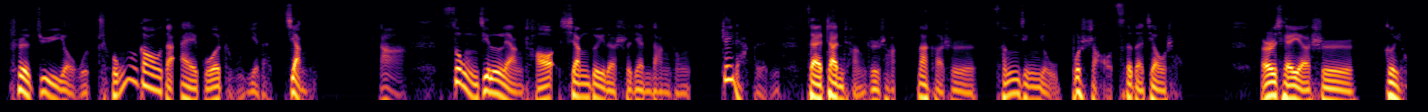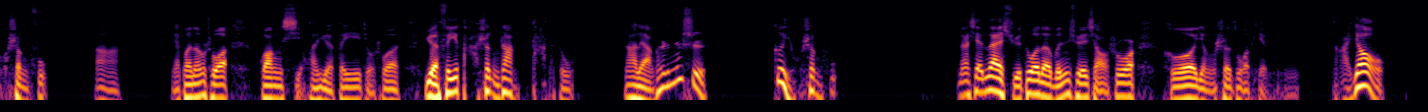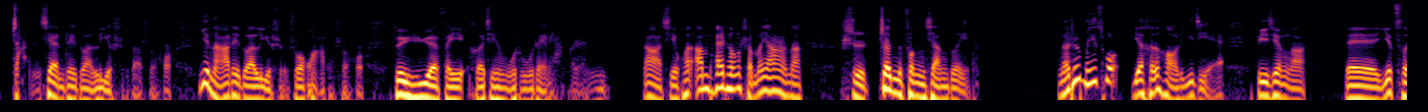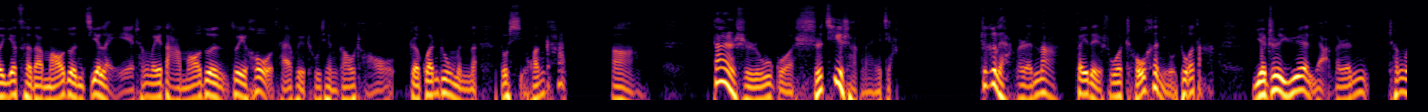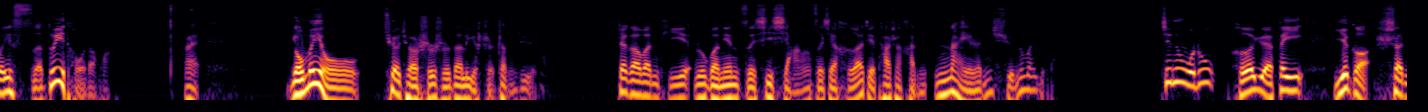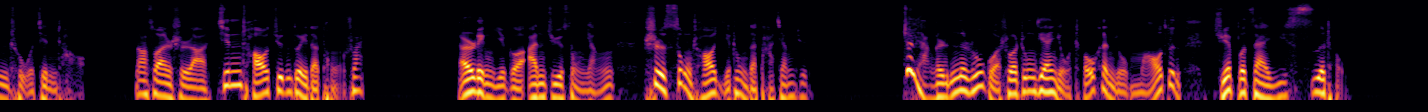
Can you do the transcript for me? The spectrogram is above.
是具有崇高的爱国主义的将领。啊，宋金两朝相对的时间当中，这两个人在战场之上，那可是曾经有不少次的交手，而且也是各有胜负。啊。也不能说光喜欢岳飞就说岳飞打胜仗打得多，那两个人是各有胜负。那现在许多的文学小说和影视作品啊，要展现这段历史的时候，一拿这段历史说话的时候，对于岳飞和金兀术这两个人啊，喜欢安排成什么样呢？是针锋相对的。那这没错，也很好理解，毕竟啊。这一次一次的矛盾积累，成为大矛盾，最后才会出现高潮。这观众们呢都喜欢看啊。但是如果实际上来讲，这个两个人呢，非得说仇恨有多大，以至于两个人成为死对头的话，哎，有没有确确实实的历史证据呢？这个问题，如果您仔细想、仔细合计，它是很耐人寻味的。金兀术和岳飞，一个身处金朝。那算是啊，金朝军队的统帅，而另一个安居宋营，是宋朝倚重的大将军。这两个人呢，如果说中间有仇恨、有矛盾，绝不在于私仇，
